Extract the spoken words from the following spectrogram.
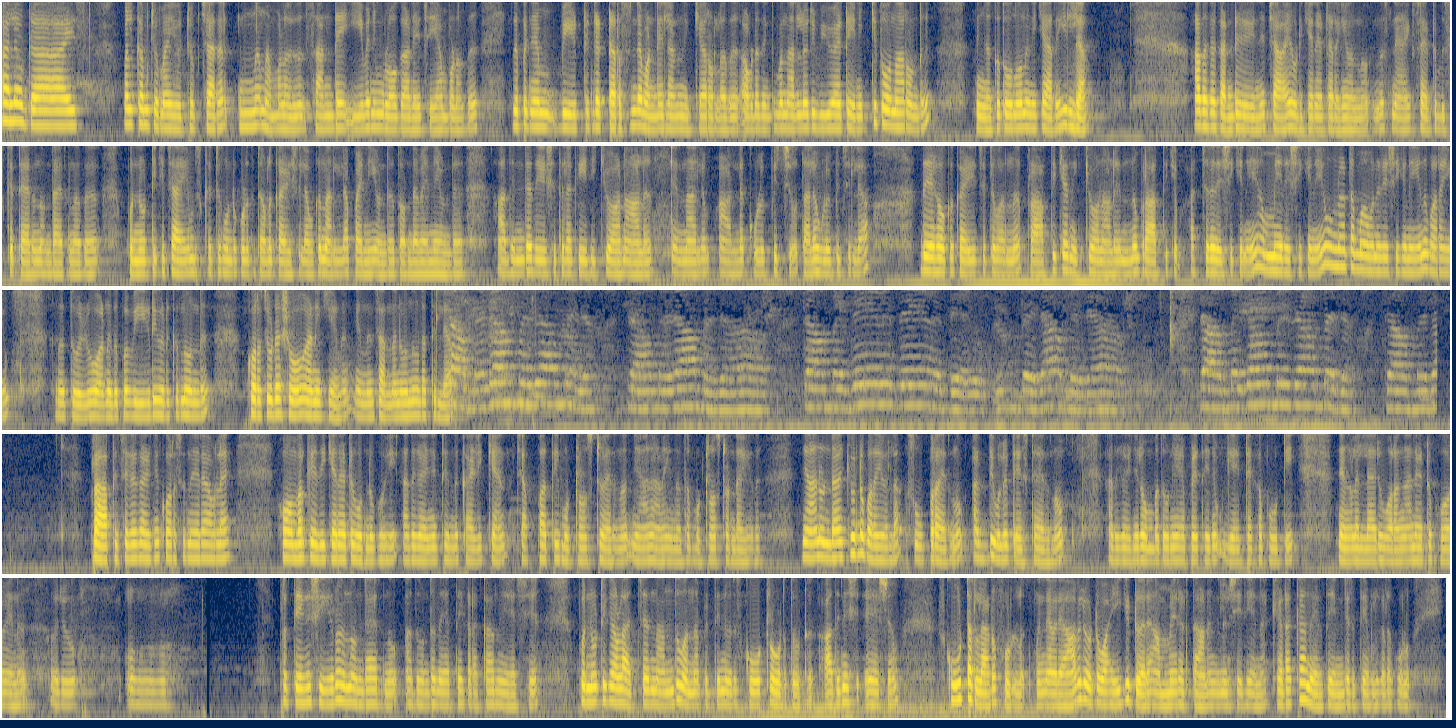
Hello guys welcome to my YouTube channel ഇന്ന് നമ്മളൊരു Sunday evening വ്ളോഗാണ് ചെയ്യാൻ പോണത്. ഇതിപ്പോൾ ഞാൻ വീട്ടിന്റെ ടെറസിന്റെ മണ്ടയിലാണ് നിൽക്കാറുള്ളത് അവിടെ നിൽക്കുമ്പോൾ നല്ലൊരു വ്യൂ ആയിട്ട് എനിക്ക് തോന്നാറുണ്ട്. നിങ്ങൾക്ക് തോന്നുമെന്ന് എനിക്കറിയില്ല. അതൊക്കെ കണ്ടു കഴിഞ്ഞ് ചായ കുടിക്കാനായിട്ട് ഇറങ്ങി വന്നു. ഇന്ന് സ്നാക്സ് ആയിട്ട് ബിസ്ക്കറ്റായിരുന്നു ഉണ്ടായിരുന്നത്. പൊന്നൂട്ടിക്ക് ചായയും ബിസ്ക്കറ്റും കൊണ്ട് കൊടുത്തിട്ട് അവൾ കഴിച്ചില്ല. അവൾക്ക് നല്ല പനിയുണ്ട് തൊണ്ടവേദനയുണ്ട്. അതിന്റെ ദേഷ്യത്തിലൊക്കെ ഇരിക്കുവാണ് ആൾ എന്നാലും ആളിനെ കുളിപ്പിച്ചു. തല കുളിപ്പിച്ചില്ല. ദേഹമൊക്കെ കഴിച്ചിട്ട് വന്ന് പ്രാർത്ഥിക്കാൻ നിൽക്കുവാണ് ആൾ എന്നും പ്രാർത്ഥിക്കും. അച്ഛനെ രക്ഷിക്കണേ അമ്മയെ രക്ഷിക്കണേ ഉണ്ണാട്ടമ്മാവനെ രക്ഷിക്കണേ എന്ന് പറയും. അത് തൊഴുവാണ്. ഇതിപ്പോൾ വീഡിയോ എടുക്കുന്നതുകൊണ്ട് കുറച്ചുകൂടെ ഷോ കാണിക്കുകയാണ്. എന്നും ചന്ദനമൊന്നും ഇടത്തില്ല. പ്രാർത്ഥിച്ചൊക്കെ കഴിഞ്ഞ് കുറച്ച് നേരം അവളെ ഹോംവർക്ക് എഴുതിക്കാനായിട്ട് കൊണ്ടുപോയി. അത് കഴിഞ്ഞിട്ട് ഇന്ന് കഴിക്കാൻ ചപ്പാത്തി മുട്ട ആയിരുന്നു. ഞാനാണ് ഇന്നത്തെ മുട്ട റോസ്റ്റ് ഉണ്ടാക്കിയത്. ഞാൻ ഉണ്ടാക്കിക്കൊണ്ട് പറയുമല്ല സൂപ്പറായിരുന്നു. അടിപൊളി ടേസ്റ്റായിരുന്നു അത് കഴിഞ്ഞൊരു ഒമ്പത് മണിയായപ്പോഴത്തേനും ഗേറ്റൊക്കെ പൂട്ടി. ഞങ്ങളെല്ലാവരും ഉറങ്ങാനായിട്ട് പോവുകയാണ് ഒരു പ്രത്യേക ക്ഷീണമൊന്നും ഉണ്ടായിരുന്നു അതുകൊണ്ട് നേരത്തെ കിടക്കാമെന്ന് വിചാരിച്ച് പൊന്നൂട്ടിക്ക് അവളെ അച്ഛൻ നന്ദു വന്നപ്പോഴത്തേനും ഒരു സ്കൂട്ടർ കൊടുത്തു വിട്ടു അതിന് ശേഷം സ്കൂട്ടറിലാണ് ഫുള്ള് പിന്നെ രാവിലെ തൊട്ട് വൈകിട്ട് വരെ അമ്മയുടെ അടുത്താണെങ്കിലും ശരി തന്നെ കിടക്കാൻ നേരത്തെ എന്റെ അടുത്തേ അവൾ കിടക്കുള്ളൂ.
